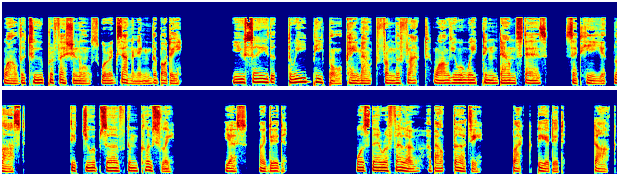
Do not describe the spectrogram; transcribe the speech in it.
while the two professionals were examining the body. You say that three people came out from the flat while you were waiting downstairs, said he at last. Did you observe them closely? Yes, I did. Was there a fellow about thirty, black bearded, dark,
